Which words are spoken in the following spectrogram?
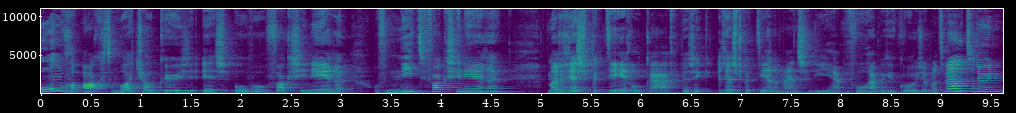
Ongeacht wat jouw keuze is over vaccineren of niet vaccineren. Maar respecteer elkaar. Dus ik respecteer de mensen die ervoor hebben gekozen om het wel te doen.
